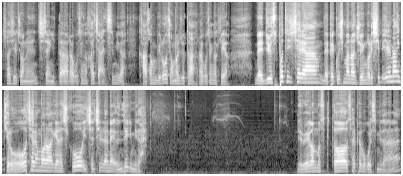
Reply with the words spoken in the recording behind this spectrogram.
사실 저는 지장이 있다라고 생각하지 않습니다. 가성비로 정말 좋다라고 생각해요. 네, 뉴 스포티지 차량 네, 190만원 주행거리 11만 킬로 차량 번호 확인하시고 2007년의 은색입니다. 네, 외관 모습부터 살펴보고 있습니다.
